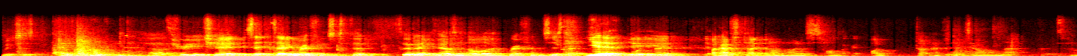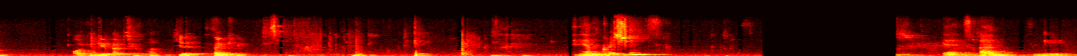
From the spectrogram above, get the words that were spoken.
which is page 100. Uh, through your chair, is that, is that in reference to the thirteen thousand dollar reference? Is that Yeah, what yeah, you yeah, mean? I'd have to take that on notice. I'm, I don't have the detail on that, but um, I can get back to you on that. Yeah, thank you. Any other questions? Yes, um, thank you.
